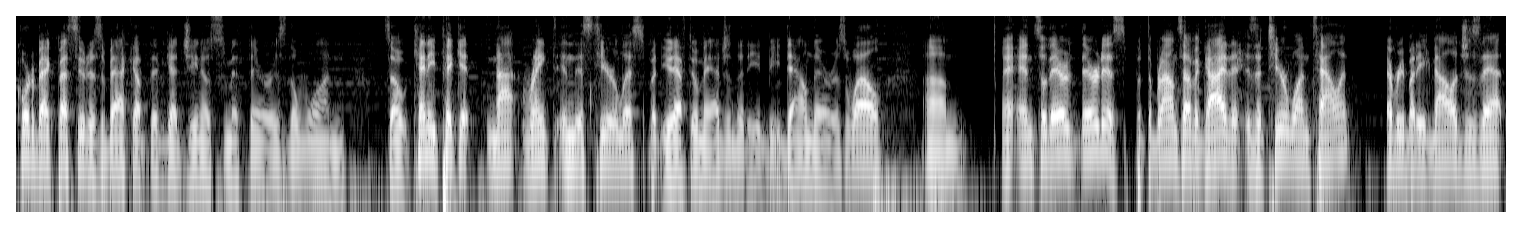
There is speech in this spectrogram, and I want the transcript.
quarterback best suited as a backup. They've got Geno Smith there as the one. So Kenny Pickett not ranked in this tier list, but you'd have to imagine that he'd be down there as well. Um, and, and so there, there it is. But the Browns have a guy that is a tier one talent. Everybody acknowledges that,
